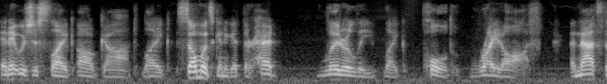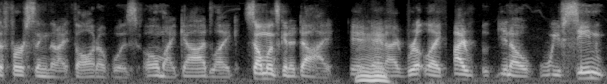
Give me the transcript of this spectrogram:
and it was just like, oh god! Like someone's gonna get their head literally like pulled right off. And that's the first thing that I thought of was, oh my god, like someone's gonna die. And, Mhm. and I re- like I, you know, we've seen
